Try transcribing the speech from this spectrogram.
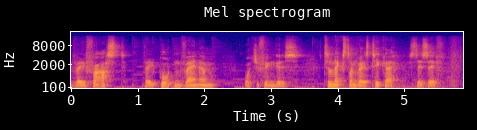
very fast, very potent venom. Watch your fingers. Till next time guys, take care, stay safe.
